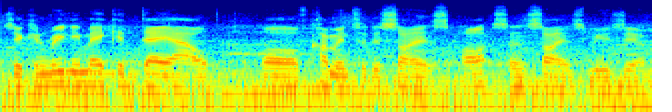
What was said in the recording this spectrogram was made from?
so you can really make a day out of coming to the Science Arts and Science Museum.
